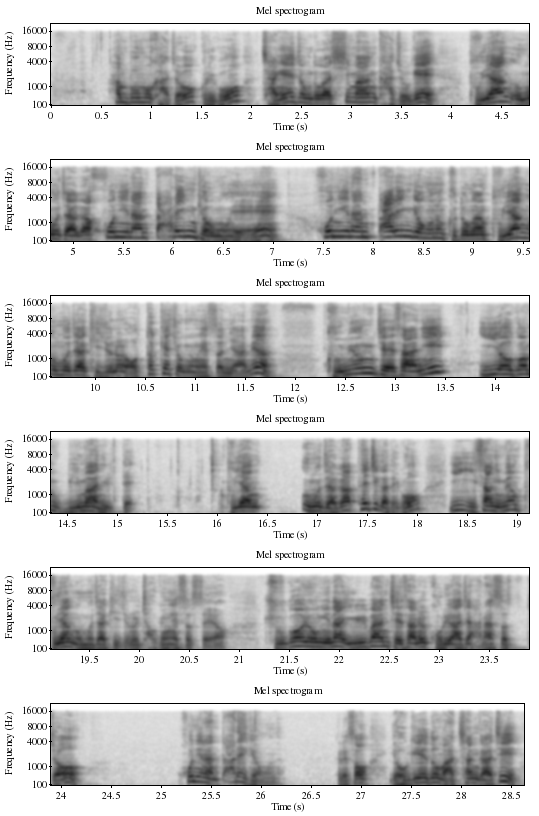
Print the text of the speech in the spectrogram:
한부모 가족, 그리고 장애 정도가 심한 가족의 부양 의무자가 혼인한 딸인 경우에 혼인한 딸인 경우는 그동안 부양 의무자 기준을 어떻게 적용했었냐면 금융재산이 2억 원 미만일 때 부양 의무자가 폐지가 되고 이 이상이면 부양 의무자 기준을 적용했었어요. 주거용이나 일반 재산을 고려하지 않았었죠. 혼인한 딸의 경우는. 그래서 여기에도 마찬가지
